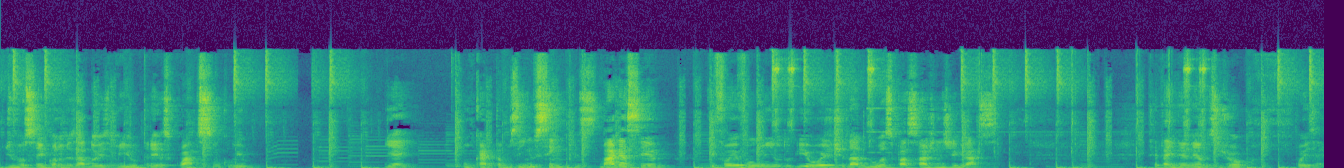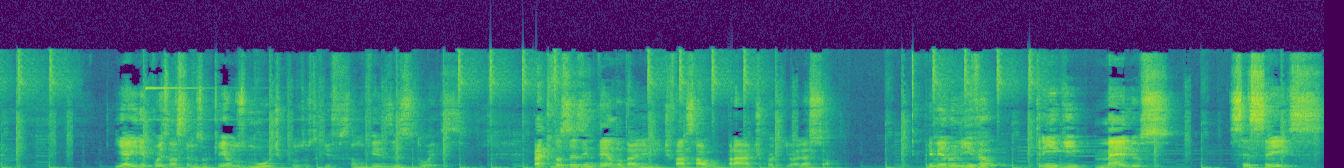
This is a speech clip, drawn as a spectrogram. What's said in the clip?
de você economizar 2 mil, 3, 4, 5 mil. E aí? Um cartãozinho simples, bagaceiro, que foi evoluindo e hoje te dá duas passagens de graça. Você está entendendo esse jogo? Pois é. E aí depois nós temos o que? Os múltiplos, os que são vezes 2. Para que vocês entendam, tá, gente? A gente faça algo prático aqui, olha só. Primeiro nível, Trig, Melius, C6.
